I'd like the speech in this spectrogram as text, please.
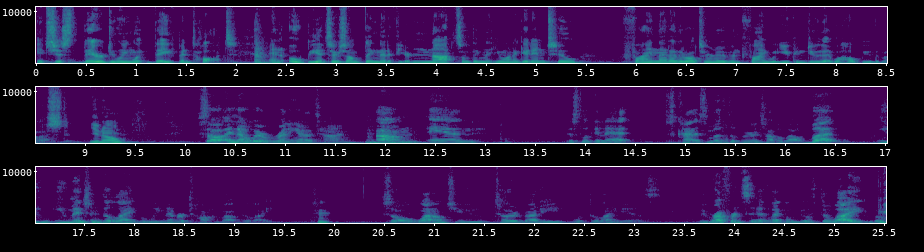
It's just they're doing what they've been taught. And opiates are something that if you're not something that you want to get into, find that other alternative and find what you can do that will help you the best. You know? So I know we're running out of time, um, and just looking at just kind of some of the stuff we're going to talk about. But you you mentioned delight, but we never talk about delight. Hmm. So why don't you tell everybody what delight is? We reference it like we do with delight, but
